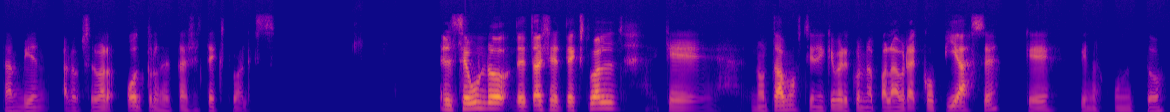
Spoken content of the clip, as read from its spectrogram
también al observar otros detalles textuales. El segundo detalle textual que notamos tiene que ver con la palabra copiase, que viene junto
